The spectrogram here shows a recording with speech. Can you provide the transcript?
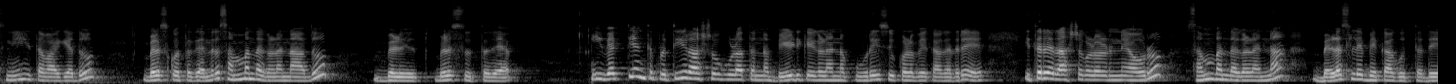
ಸ್ನೇಹಿತವಾಗಿ ಅದು ಬೆಳೆಸ್ಕೊತದೆ. ಅಂದರೆ ಸಂಬಂಧಗಳನ್ನು ಅದು ಬೆಳೆಯು ಬೆಳೆಸುತ್ತದೆ. ಈ ವ್ಯಕ್ತಿಯಂತೆ ಪ್ರತಿ ರಾಷ್ಟ್ರವು ಕೂಡ ತನ್ನ ಬೇಡಿಕೆಗಳನ್ನು ಪೂರೈಸಿಕೊಳ್ಳಬೇಕಾದರೆ ಇತರೆ ರಾಷ್ಟ್ರಗಳೊಡನೆ ಅವರು ಸಂಬಂಧಗಳನ್ನು ಬೆಳೆಸಲೇಬೇಕಾಗುತ್ತದೆ.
